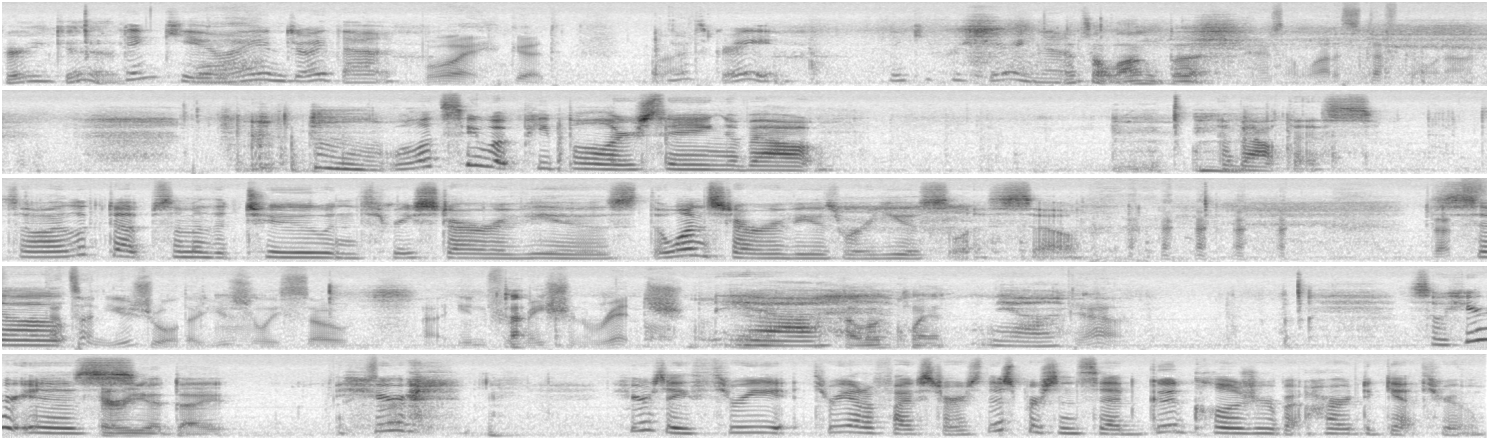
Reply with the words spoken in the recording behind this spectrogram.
Very good. Thank you. I enjoyed that. Boy, good. Glad. That's great. Thank you for sharing that. That's a long book. There's a lot of stuff going on. well, let's see what people are saying about about this. So I looked up some of the two and three star reviews. The one star reviews were useless. So That's, So- that's unusual. They're usually so uh, information rich. yeah, Eloquent, yeah. Yeah. So here is erudite. here. Here's a three three out of five stars. This person said good closure but hard to get through.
